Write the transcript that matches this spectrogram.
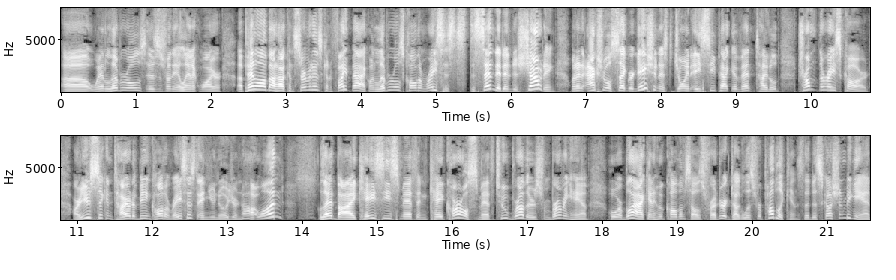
uh, when liberals. This is from the Atlantic Wire. A panel about how conservatives can fight back when liberals call them racists descended into shouting when an actual segregationist joined a CPAC event titled "Trump the Race Card." Are you sick and tired of being called a racist and you know you're not one? Led by K.C. Smith and K. Carl Smith, two brothers from Birmingham who are black and who call themselves Frederick Douglass Republicans. The discussion began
